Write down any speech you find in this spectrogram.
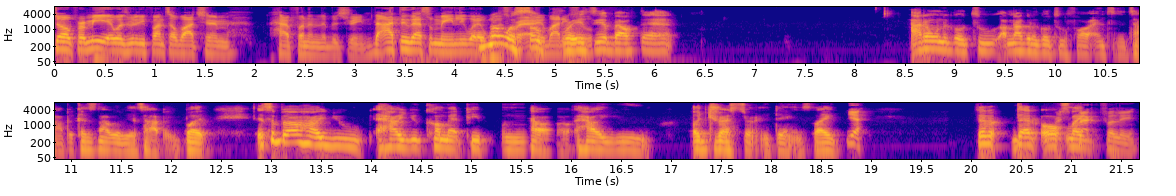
so for me, it was really fun to watch him have fun and live his dream. I think that's mainly what it you know was what's for so everybody. crazy too. about that? I don't want to go too. I'm not going to go too far into the topic because it's not really a topic. But it's about how you how you come at people and how how you address certain things. Like yeah, that that all respectfully. Like,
